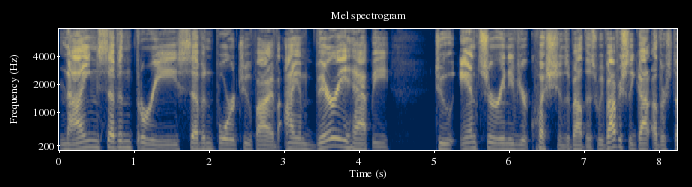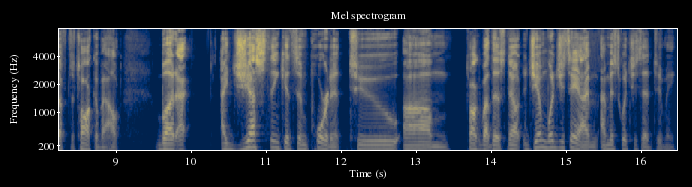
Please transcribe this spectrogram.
973 7425. I am very happy to answer any of your questions about this. We've obviously got other stuff to talk about, but I, I just think it's important to um, talk about this. Now, Jim, what did you say? I, I missed what you said to me.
